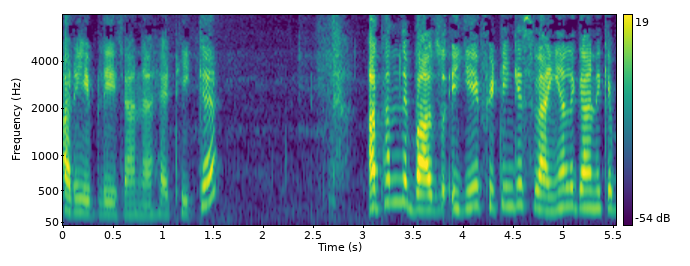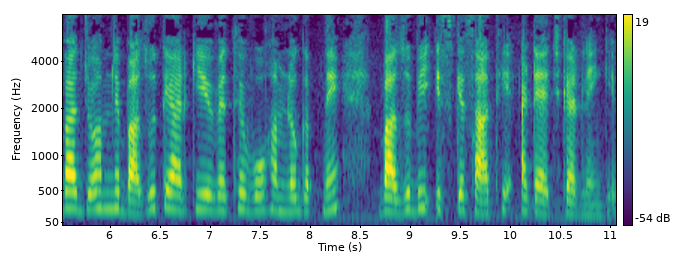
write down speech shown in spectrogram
अरेब ले जाना है, ठीक है? अब हमने बाजू, ये फिटिंग की सिलाइयाँ लगाने के बाद जो हमने बाजू तैयार किए हुए थे, वो हम लोग अपने बाजू भी इसके साथ ही अटैच कर लेंगे।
